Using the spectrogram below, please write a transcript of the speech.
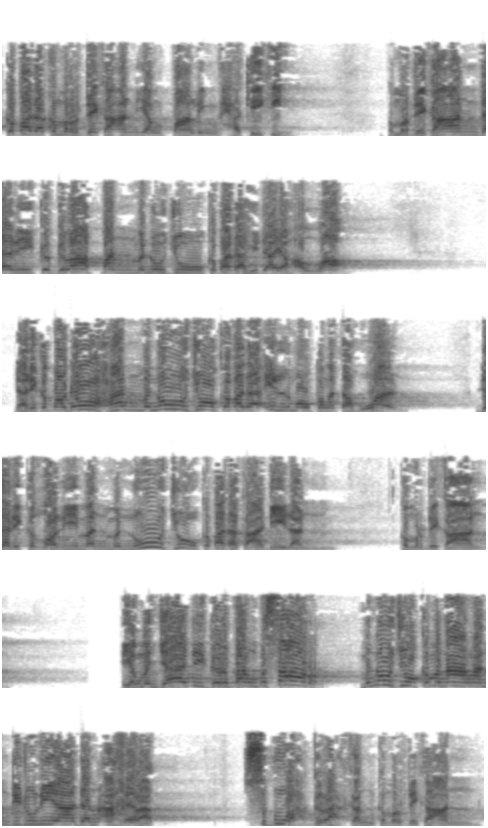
kepada kemerdekaan yang paling hakiki. Kemerdekaan dari kegelapan menuju kepada hidayah Allah dari kebodohan menuju kepada ilmu pengetahuan. Dari kezaliman menuju kepada keadilan. Kemerdekaan. Yang menjadi gerbang besar menuju kemenangan di dunia dan akhirat. Sebuah gerakan kemerdekaan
